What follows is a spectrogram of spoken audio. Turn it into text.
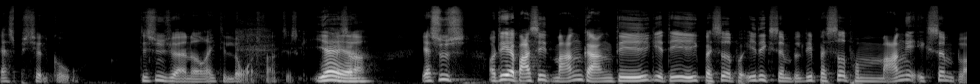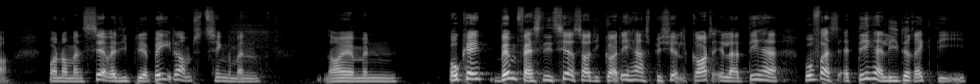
er specielt god. Det synes jeg er noget rigtig lort, faktisk. Altså, Ja, ja. Jeg synes, og det har jeg bare set mange gange, det er, ikke, det er ikke baseret på et eksempel, det er baseret på mange eksempler, hvor når man ser, hvad de bliver bedt om, så tænker man, nå ja, men okay, hvem faciliterer så, at de gør det her specielt godt, eller er det her, hvorfor er det her lige det rigtige?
